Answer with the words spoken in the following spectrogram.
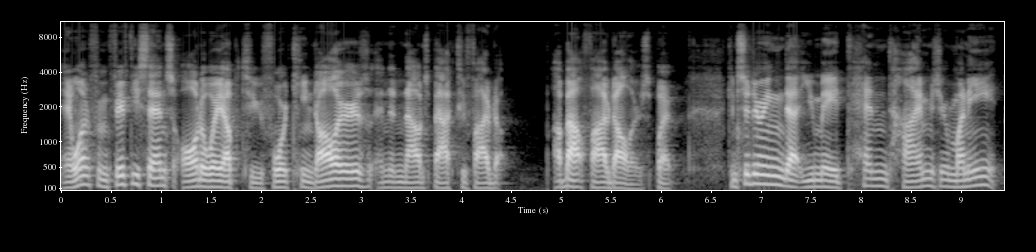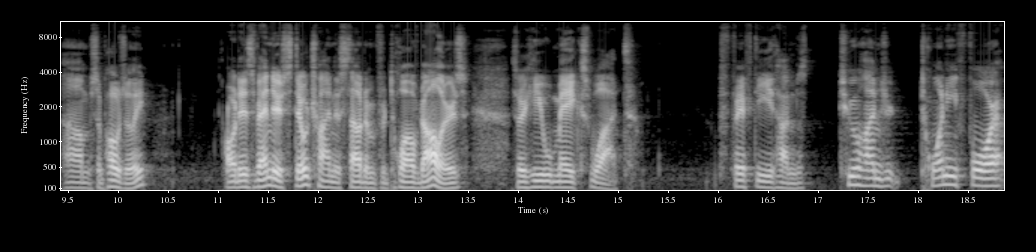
It went from 50 cents all the way up to $14, and then now it's back to five, about $5. But considering that you made 10 times your money, um, supposedly, Oh, this vendor is still trying to sell them for twelve dollars, so he makes what? Fifty times two hundred twenty-four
